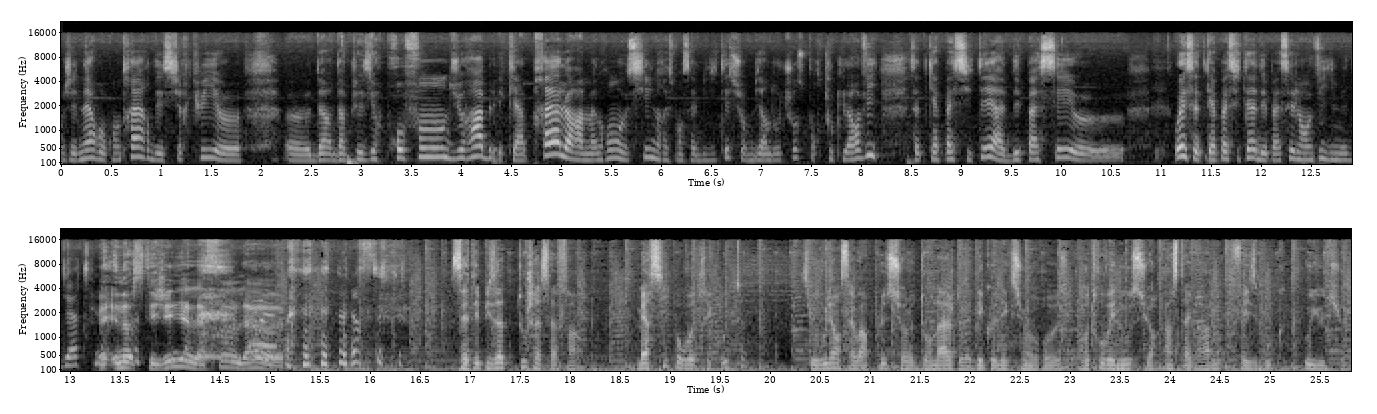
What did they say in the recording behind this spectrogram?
génère au contraire des circuits euh, euh, d'un plaisir profond, durable, et qui après leur amèneront aussi une responsabilité sur bien d'autres choses pour toute leur vie. Cette capacité à dépasser, euh, ouais, cette capacité à dépasser l'envie immédiate. non, c'était génial la fin là. Merci. Cet épisode touche à sa fin. Merci pour votre écoute. Si vous voulez en savoir plus sur le tournage de la déconnexion heureuse, retrouvez-nous sur Instagram, Facebook ou YouTube.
